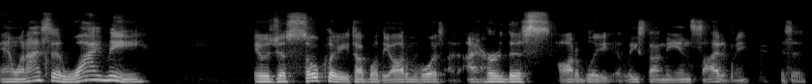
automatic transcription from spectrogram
And when I said, why me? it was just so clear. You talk about the audible voice. I, heard this audibly, at least on the inside of me. It said,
